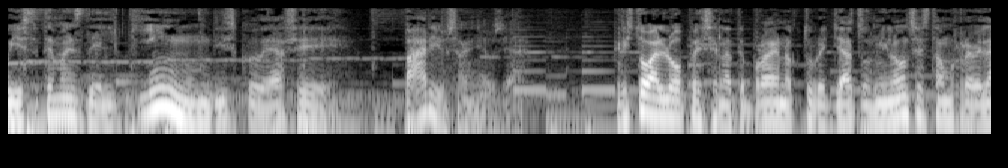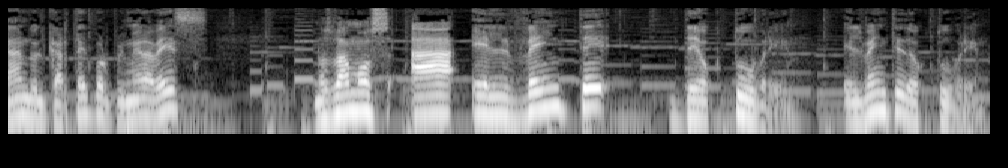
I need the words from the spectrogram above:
Uy, este tema es del King, un disco de hace varios años ya. Cristóbal López en la temporada en octubre Jazz 2011. Estamos revelando el cartel por primera vez. Nos vamos a el 20 de octubre. El 20 de octubre.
